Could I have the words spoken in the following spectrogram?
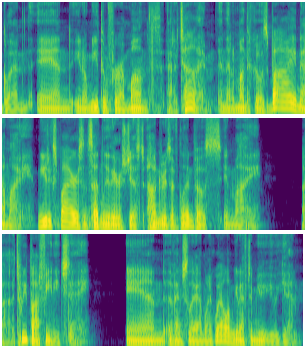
Glenn, and you know, mute them for a month at a time. And then a month goes by, and now my mute expires, and suddenly there's just hundreds of Glenn posts in my uh, Tweetbot feed each day. And eventually, I'm like, well, I'm going to have to mute you again.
